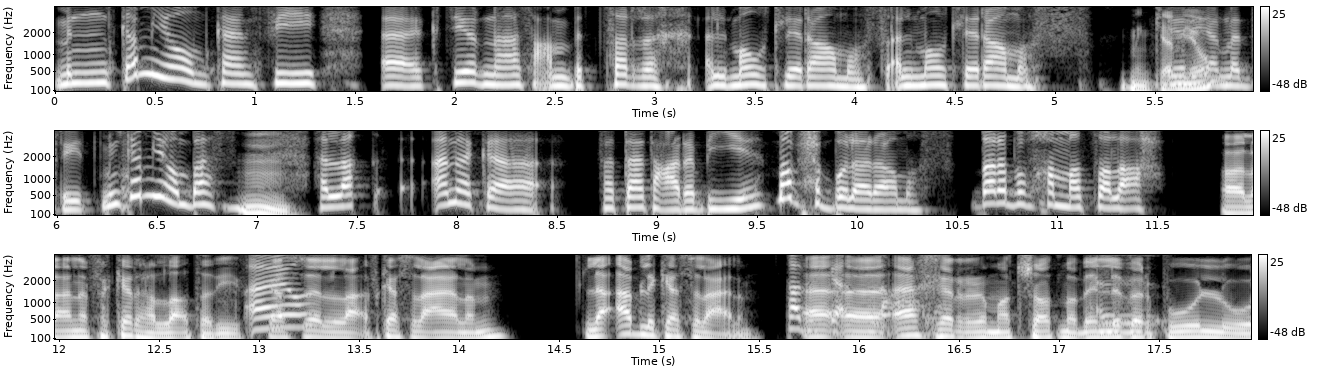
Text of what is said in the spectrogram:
من كم يوم كان في آه كتير ناس عم بتصرخ الموت لراموس الموت لراموس. من كم ريال يوم؟ مدريد. من كم يوم بس. مم. هلا أنا كفتاة عربية ما بحبه لراموس. ضرب محمد صلاح. آه لا أنا فاكرها اللقطة دي. في أيوة. كأس في كأس العالم. لا قبل كأس العالم. قبل آه، كأس آه، العالم. آخر ماتشات ما بين ال- ليفربول و...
